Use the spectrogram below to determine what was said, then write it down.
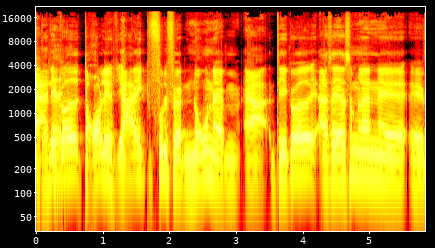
Ja, det er gået dårligt. Jeg har ikke fuldført nogen af dem. Ja, det er gået, altså jeg er simpelthen øh, øh,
